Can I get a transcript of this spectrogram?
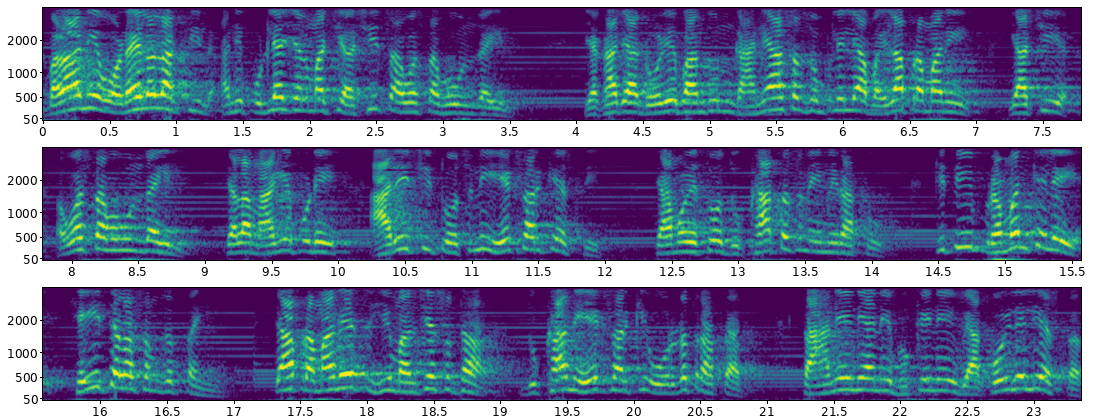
बळाने ओढायला लागतील आणि पुढल्या जन्माची अशीच अवस्था होऊन जाईल. एखाद्या डोळे बांधून घाण्यास झुंपलेल्या बैलाप्रमाणे याची अवस्था होऊन जाईल. त्याला मागे पुढे आरेची टोचणी एकसारखी असते. त्यामुळे तो दुःखातच नेहमी राहतो. किती भ्रमण केले हेही त्याला समजत नाही. त्याप्रमाणेच ही माणसे सुद्धा दुःखाने एकसारखी ओरडत राहतात. तहानेने आणि भुकेने व्याकोळलेली असतात.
